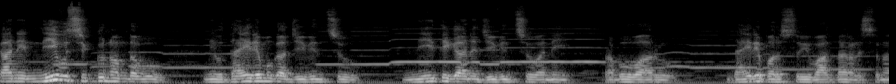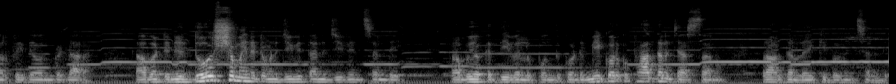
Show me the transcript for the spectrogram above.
కానీ నీవు సిగ్గు నొందవు నీవు ధైర్యముగా జీవించు నీతిగానే జీవించు అని ప్రభువారు ధైర్యపరుస్తూ ఈ వాగ్దానాలు ఇస్తున్నారు ప్రియదేవన్ బిడ్డారా కాబట్టి నిర్దోషమైనటువంటి జీవితాన్ని జీవించండి. ప్రభు యొక్క దీవెనలు పొందుకోండి. మీ కొరకు ప్రార్థన చేస్తాను. ప్రార్థనలో ఏకీభవించండి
